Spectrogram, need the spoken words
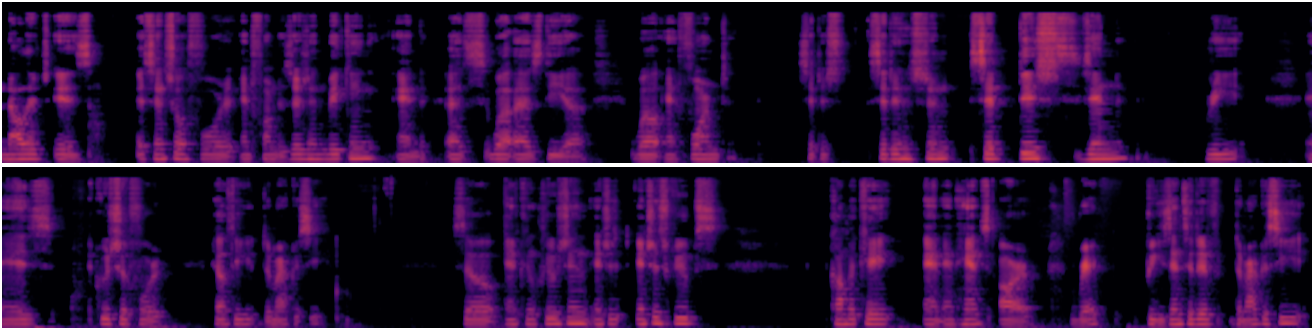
knowledge is essential for informed decision making and as well as the uh, well informed citizen citizenry is crucial for healthy democracy. So, in conclusion, interest, interest groups complicate and enhance our representative democracy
